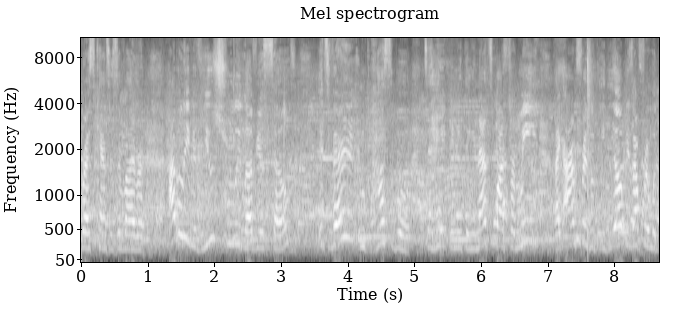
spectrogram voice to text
breast cancer survivor. I believe if you truly love yourself, it's very impossible to hate anything. And that's why for me, like I'm friends with Ethiopians, I'm friends with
